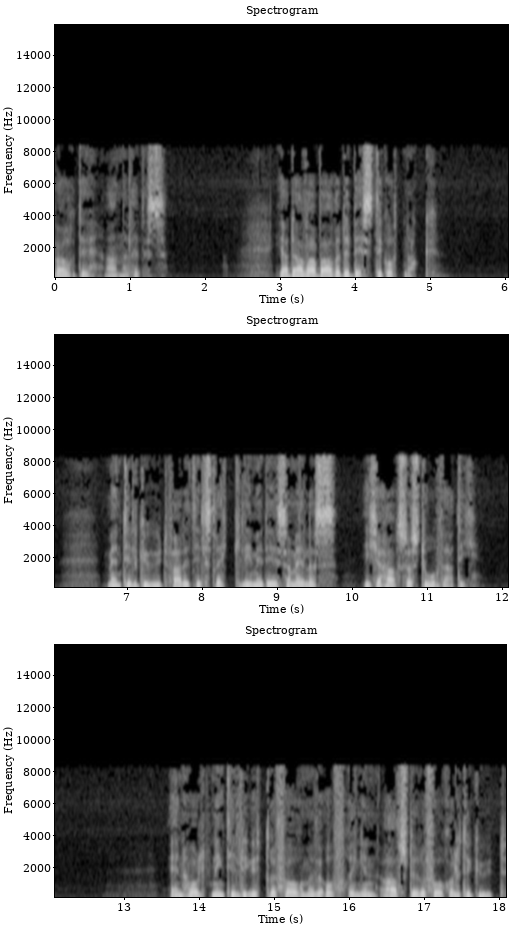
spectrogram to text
var det annerledes. Ja, da var bare det beste godt nok men til Gud var det tilstrekkelig med det som ellers ikke har så stor verdi. En holdning til de ytre former ved ofringen avslører forholdet til Gud.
